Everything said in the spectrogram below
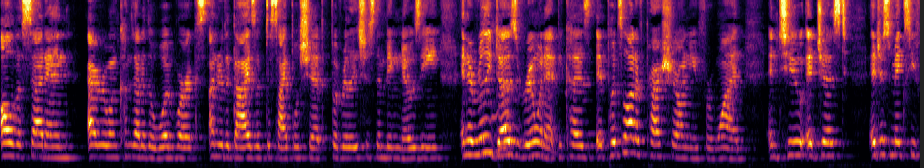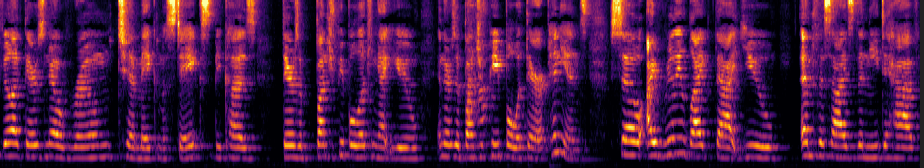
all of a sudden everyone comes out of the woodworks under the guise of discipleship, but really it's just them being nosy, and it really does ruin it because it puts a lot of pressure on you for one, and two, it just it just makes you feel like there's no room to make mistakes because there's a bunch of people looking at you and there's a bunch of people with their opinions. So I really like that you emphasize the need to have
